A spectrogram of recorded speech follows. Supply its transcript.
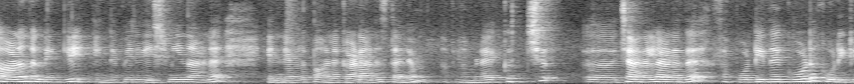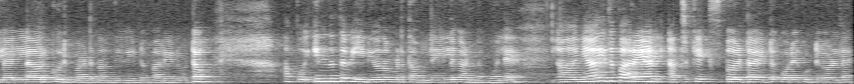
കാണുന്നുണ്ടെങ്കിൽ എന്റെ പേര് രശ്മി എന്നാണ്. എന്നെ ഞങ്ങൾ പാലക്കാടാണ് സ്ഥലം. അപ്പോൾ നമ്മുടെ കൊച്ചു ചാനലാണിത് സപ്പോർട്ട് ചെയ്ത് കൂടെ കൂടിയിട്ടുള്ള എല്ലാവർക്കും ഒരുപാട് നന്ദി വീണ്ടും പറയണം കേട്ടോ അപ്പോൾ ഇന്നത്തെ വീഡിയോ നമ്മുടെ തമിഴിൽ കണ്ട പോലെ ഞാൻ ഇത് പറയാൻ അത്രയ്ക്ക് എക്സ്പേർട്ടായിട്ട് കുറേ കുട്ടികളുടെ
